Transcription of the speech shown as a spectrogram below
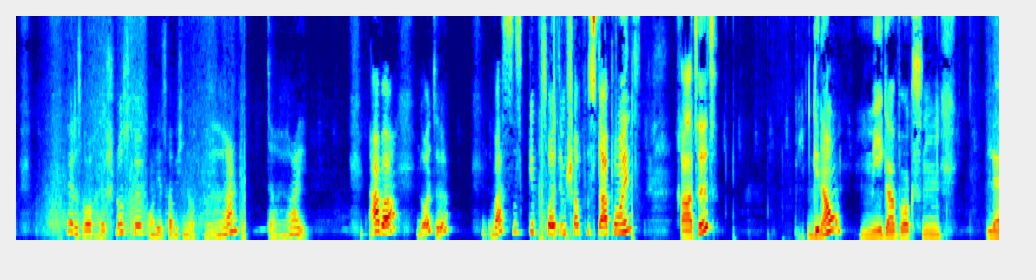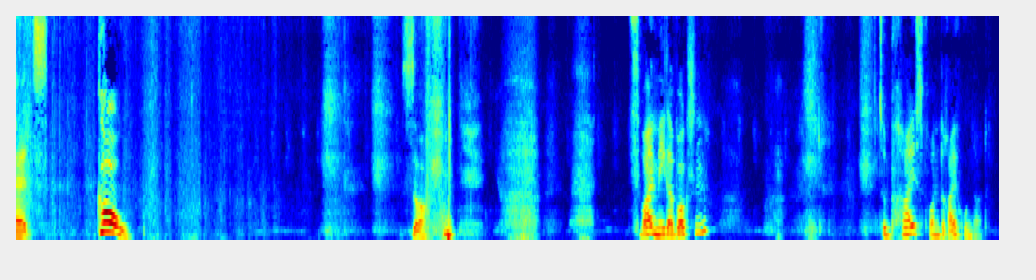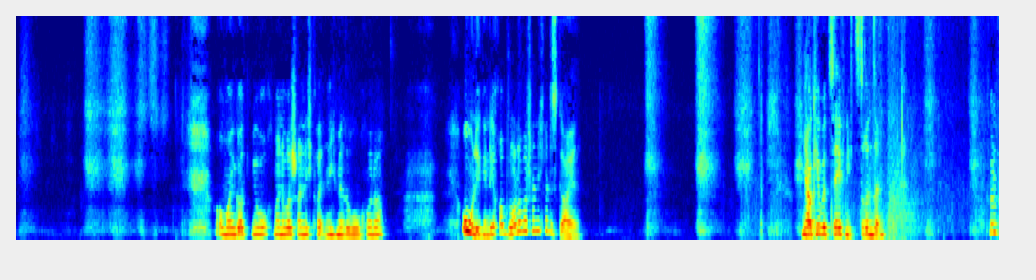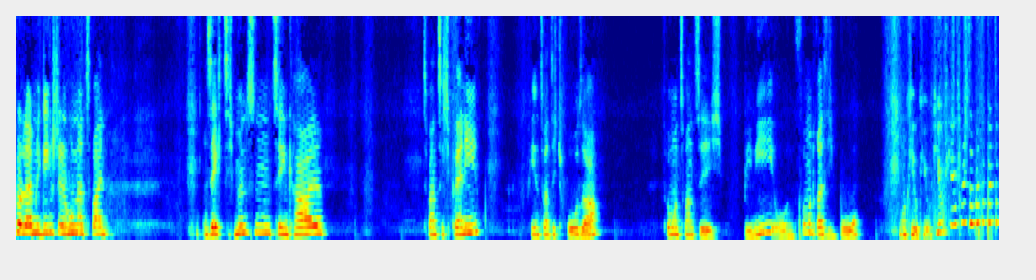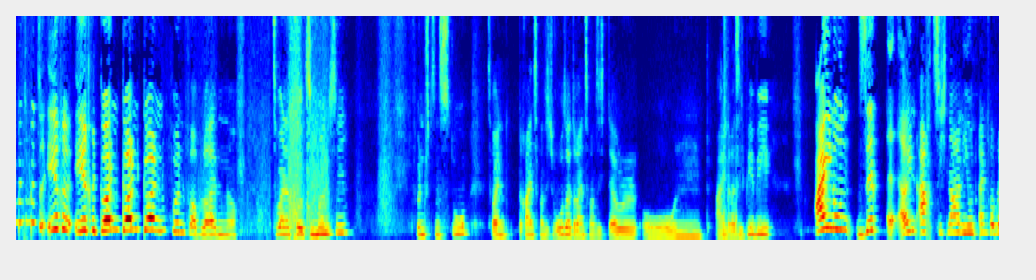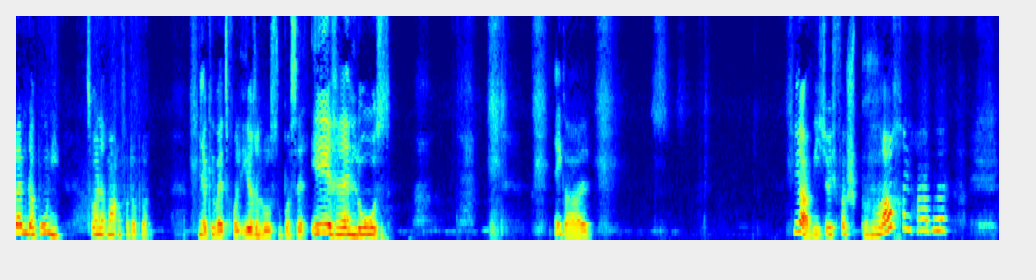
Ja, das war auch der Schlusspfiff und jetzt habe ich ihn auf Rang 3. Aber, Leute, was gibt es heute im Shop für Star Points? Ratet. Genau. Megaboxen. Let's go. So. Zwei Megaboxen. Zum Preis von 300. Oh mein Gott, wie hoch meine Wahrscheinlichkeit? Nicht mehr so hoch, oder? Oh, legendärer Brawler Wahrscheinlichkeit ist geil. Ja, okay, wird safe nichts drin sein. Fünf verbleibende Gegenstände, 162 Münzen, 10 Karl, 20 Penny, 24 Rosa, 25 Bibi und 35 Bo. Okay, okay, okay, okay, bitte, bitte, bitte, bitte, bitte. Ehre, Ehre, gönn, gönn, gönn. Fünf verbleibende. 214 Münzen. 15 Stu. 23 Rosa, 23 Daryl und 31 Bibi. 81 Nani und ein verbleibender Boni. 200 Markenverdoppler. Ja, okay, war jetzt voll ehrenlos, Supercell. Ehrenlos. Egal. Ja, wie ich euch versprochen habe,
